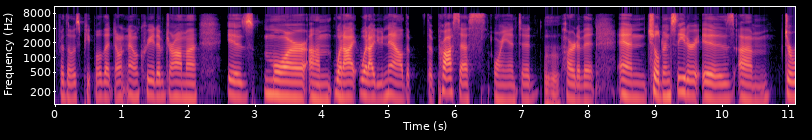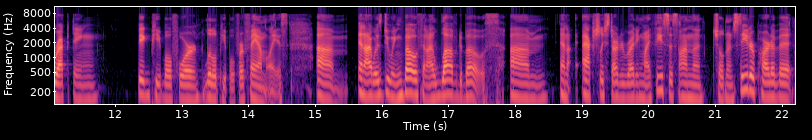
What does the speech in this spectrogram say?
for those people that don't know, creative drama is more um, what I what I do now. The the process oriented part of it, and children's theater is um, directing big people for little people for families. Um, and i was doing both and i loved both. Um, and i actually started writing my thesis on the children's theater part of it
